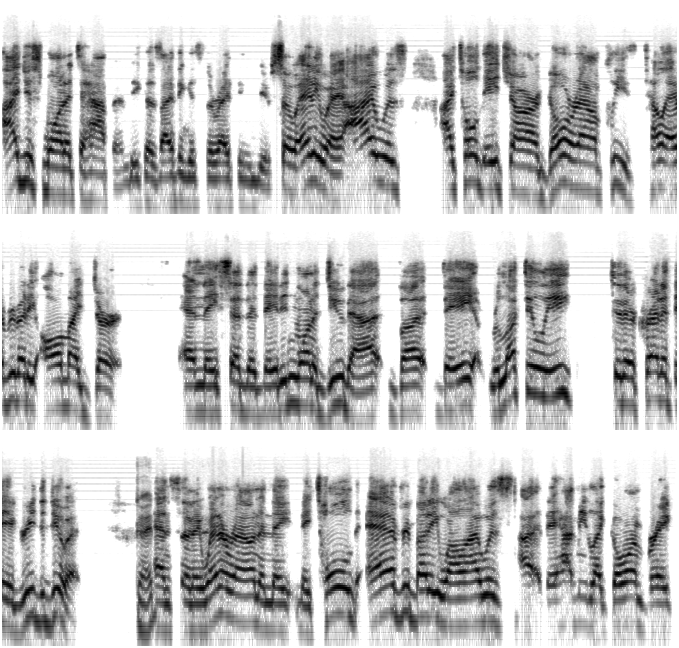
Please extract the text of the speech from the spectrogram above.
I just want it to happen because I think it's the right thing to do. So anyway, I was I told HR, go around, please tell everybody all my dirt. And they said that they didn't want to do that, but they reluctantly, to their credit, they agreed to do it. Good. And so they went around and they they told everybody while I was uh, they had me like go on break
